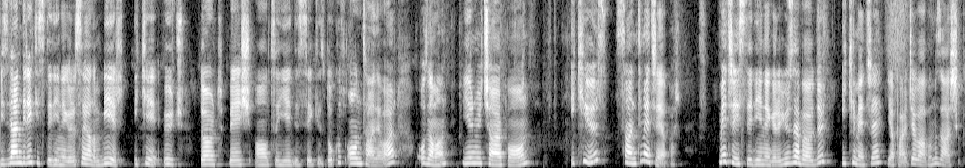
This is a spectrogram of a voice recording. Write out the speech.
Bizden direk istediğine göre sayalım. 1, 2, 3, 4, 5, 6, 7, 8, 9, 10 tane var. O zaman 20 çarpı 10 200 santimetre yapar. Metre istediğine göre 100'e böldük 2 metre yapar. Cevabımız A şıkkı.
